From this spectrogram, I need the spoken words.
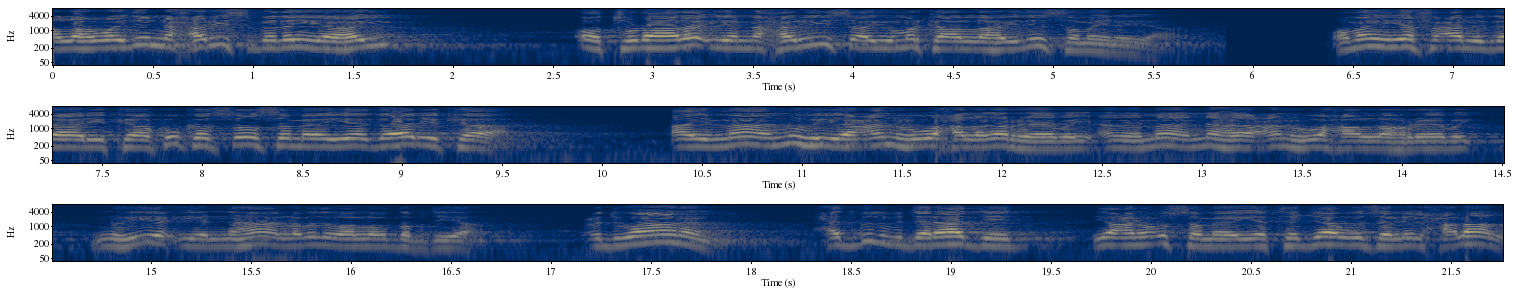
Allah waa idin naxariis badan yahay oo tudhaale iyo naxariis ayuu marka allah idin samaynayaa waman yafcal daalika ku kastoo sameeya daalika ay maa nuhiya canhu waxa laga reebay ama maa nahaa canhu waxa allah reebay. Nuhiye iyo nahaa labada waa loo dabdiyaa cudwaanan xadgudub daraaddeed yacni u sameeya tajaawusan lilxalaal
